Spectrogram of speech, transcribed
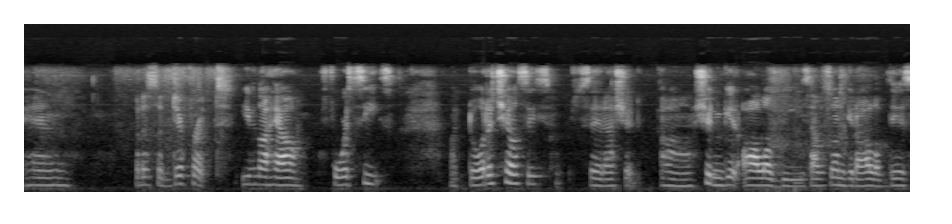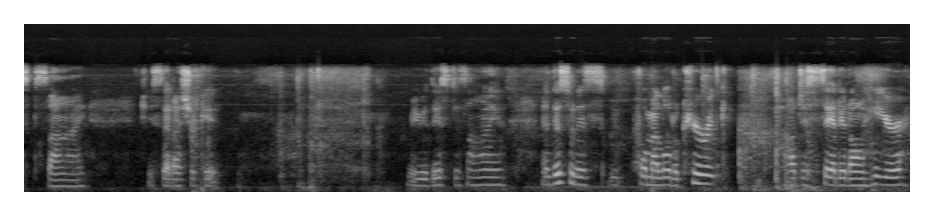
and but it's a different. Even though I have four seats, my daughter Chelsea said I should uh, shouldn't get all of these. I was going to get all of this design. She said I should get maybe this design. And this one is for my little Keurig. I'll just set it on here,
